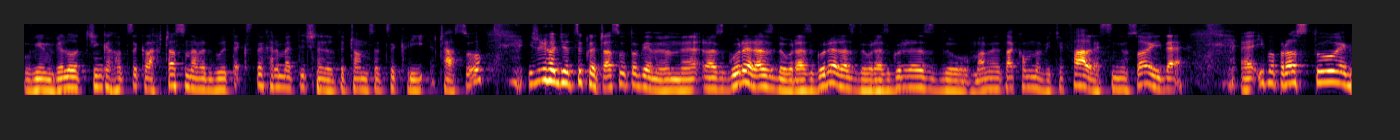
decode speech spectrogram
Mówiłem w wielu odcinkach o cyklach czasu, nawet były teksty hermetyczne dotyczące cykli czasu. Jeżeli chodzi o cykle czasu, to wiemy, mamy raz górę, raz dół, raz górę, raz dół, raz górę, raz dół. Mamy taką, no wiecie, falę, sinusoidę. E, I po prostu, jak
